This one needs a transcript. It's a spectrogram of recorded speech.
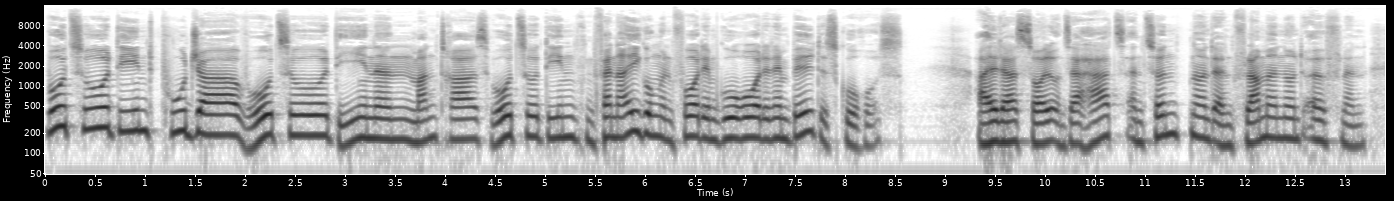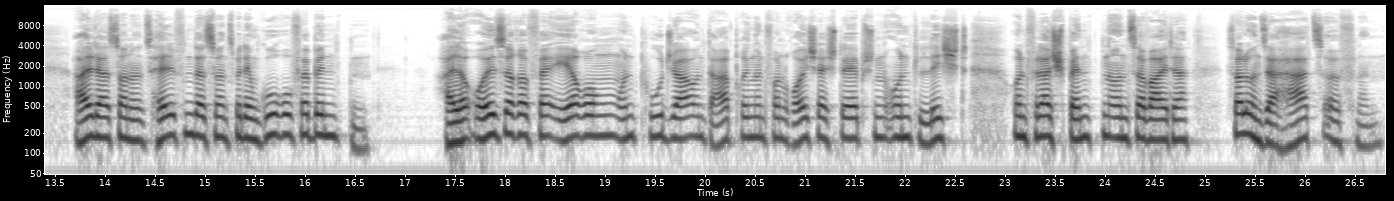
wozu dient Puja, wozu dienen Mantras, wozu dienen Verneigungen vor dem Guru oder dem Bild des Gurus? All das soll unser Herz entzünden und entflammen und öffnen. All das soll uns helfen, dass wir uns mit dem Guru verbinden. Alle äußere Verehrung und Puja und Darbringen von Räucherstäbchen und Licht und vielleicht Spenden und so weiter soll unser Herz öffnen.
